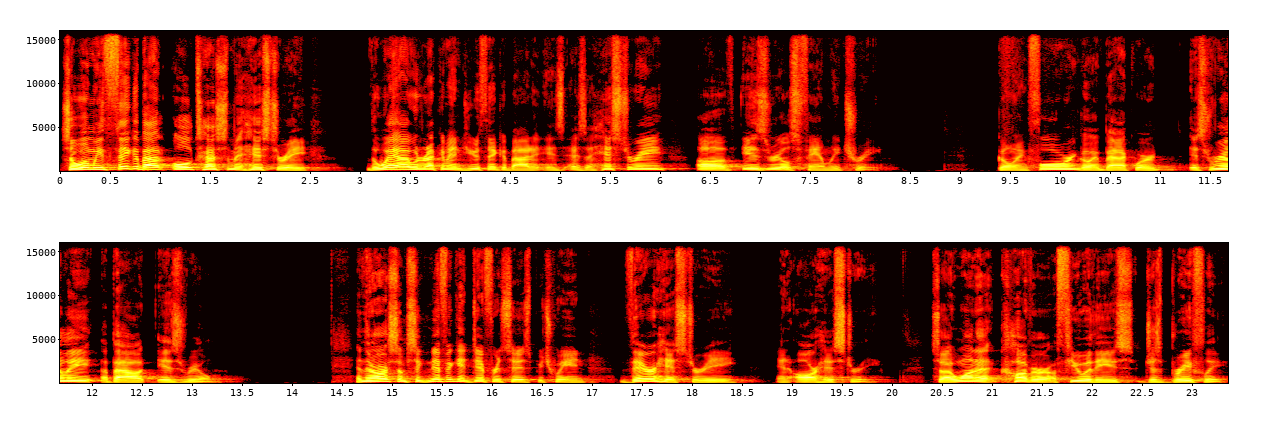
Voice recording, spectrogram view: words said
So when we think about Old Testament history, the way I would recommend you think about it is as a history of Israel's family tree. Going forward, going backward, it's really about Israel. And there are some significant differences between their history and our history. So I want to cover a few of these just briefly.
